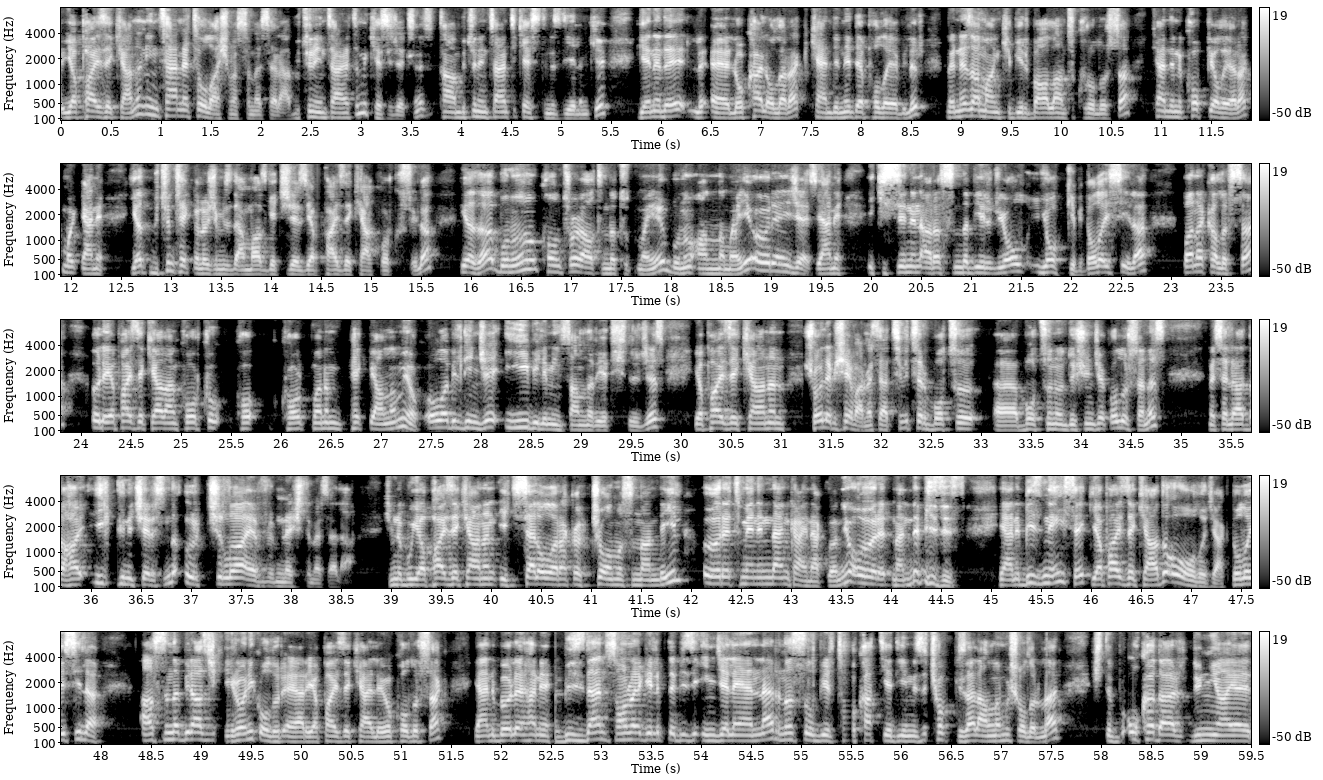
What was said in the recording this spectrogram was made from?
yapay zekanın internete ulaşması mesela. Bütün interneti mi keseceksiniz? Tamam bütün interneti kestiniz diyelim ki. Gene de e, lokal olarak kendini depolayabilir ve ne zamanki bir bağlantı kurulursa kendini kopyalayarak yani ya bütün teknolojimizden vazgeçeceğiz yapay zeka korkusuyla ya da bunu kontrol altında tutmayı, bunu anlamayı öğreneceğiz. Yani ikisinin arasında bir yol yok gibi. Dolayısıyla bana kalırsa öyle yapay zekadan korku ko- korkmanın pek bir anlamı yok. Olabildiğince iyi bilim insanları yetiştireceğiz. Yapay zekanın şöyle bir şey var. Mesela Twitter botu e, botunu düşünecek olursanız mesela daha ilk gün içerisinde ırkçılığa evrimleşti mesela. Şimdi bu yapay zekanın içsel olarak ırkçı olmasından değil, öğretmeninden kaynaklanıyor. O öğretmen de biziz. Yani biz neysek yapay zekada o olacak. Dolayısıyla aslında birazcık ironik olur eğer yapay zeka ile yok olursak. Yani böyle hani bizden sonra gelip de bizi inceleyenler nasıl bir tokat yediğimizi çok güzel anlamış olurlar. İşte o kadar dünyaya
